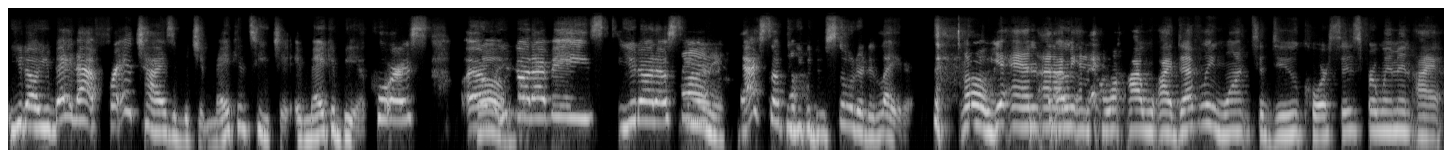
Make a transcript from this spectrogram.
you know, you may not franchise it, but you may can teach it. It may can be a course. Oh. You know what I mean? You know what I'm saying? Funny. That's something you can do sooner than later. oh yeah, and and I mean, I, I, I definitely want to do courses for women. I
